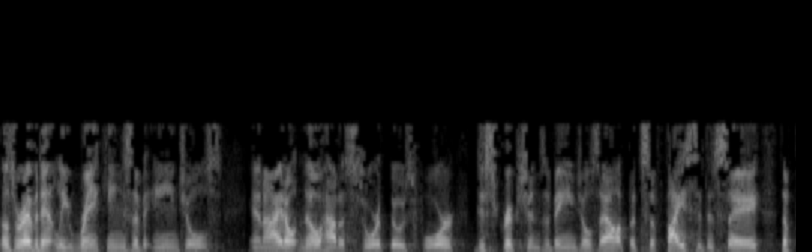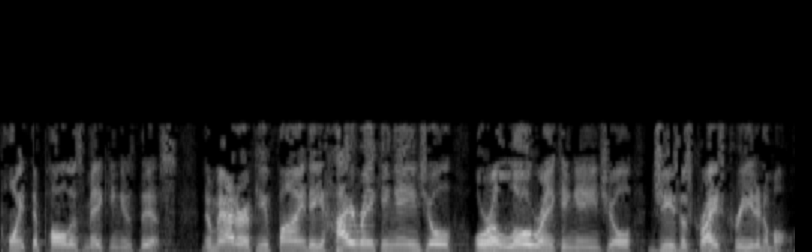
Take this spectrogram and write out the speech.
Those are evidently rankings of angels. And I don't know how to sort those four descriptions of angels out, but suffice it to say, the point that Paul is making is this. No matter if you find a high ranking angel or a low ranking angel, Jesus Christ created them all.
